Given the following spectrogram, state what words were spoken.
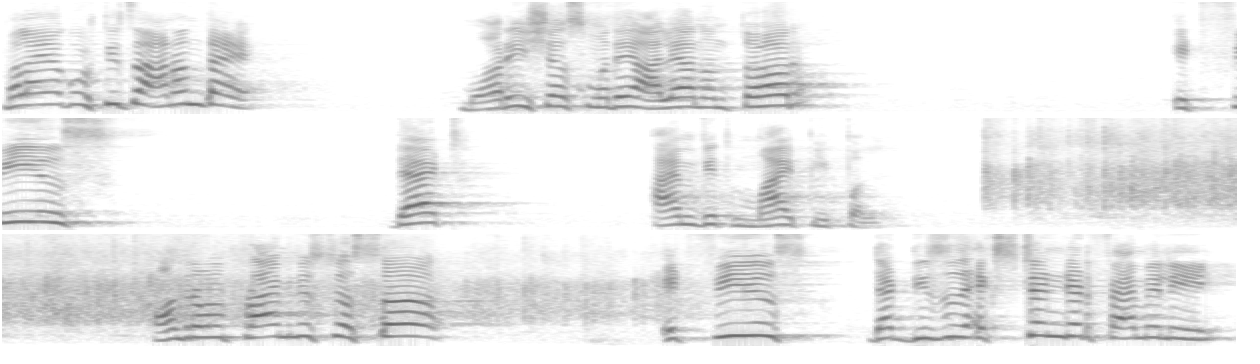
मला या गोष्टीचा आनंद आहे मॉरिशसमध्ये आल्यानंतर इट फील्स दॅट आय एम विथ माय पीपल Honorable Prime Minister, sir, it feels that this is an extended family.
